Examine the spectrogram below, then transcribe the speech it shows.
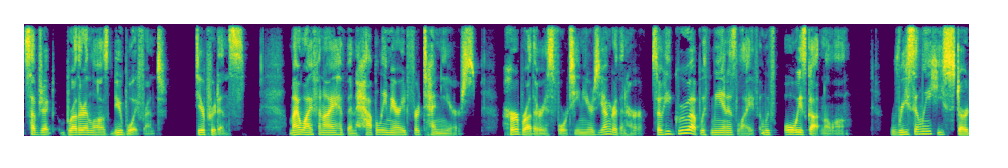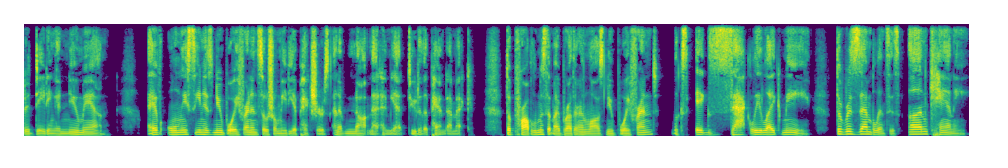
Subject Brother in law's new boyfriend. Dear Prudence, my wife and I have been happily married for 10 years. Her brother is 14 years younger than her, so he grew up with me in his life, and we've always gotten along. Recently, he started dating a new man. I have only seen his new boyfriend in social media pictures and have not met him yet due to the pandemic. The problem is that my brother in law's new boyfriend looks exactly like me. The resemblance is uncanny.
